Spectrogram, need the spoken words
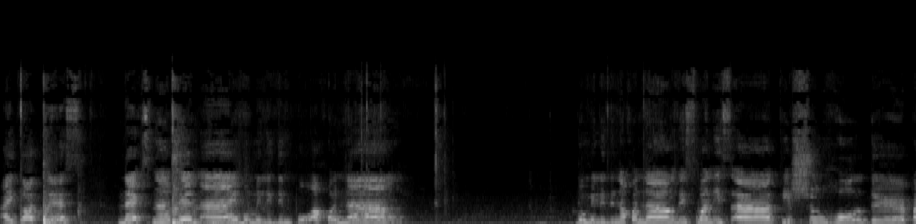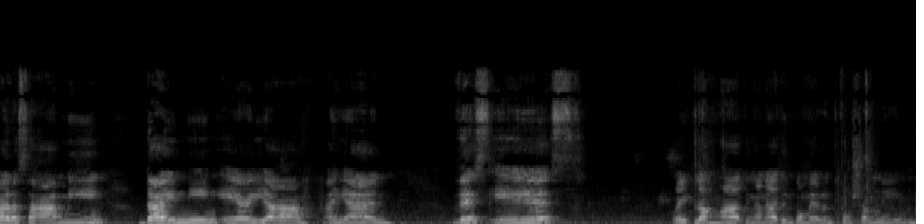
I got this. Next natin ay bumili din po ako ng bumili din ako ng this one is a tissue holder para sa aming dining area. Ayan. This is, wait lang ha, tingnan natin kung meron po siyang name.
